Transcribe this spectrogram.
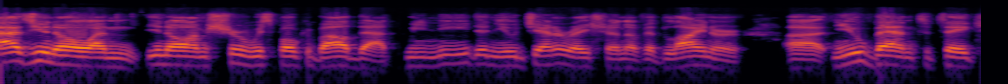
as you know and you know i'm sure we spoke about that we need a new generation of headliner uh, new band to take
